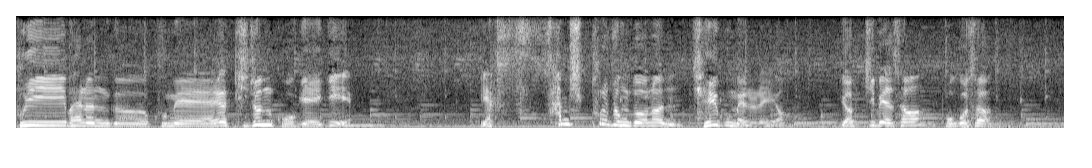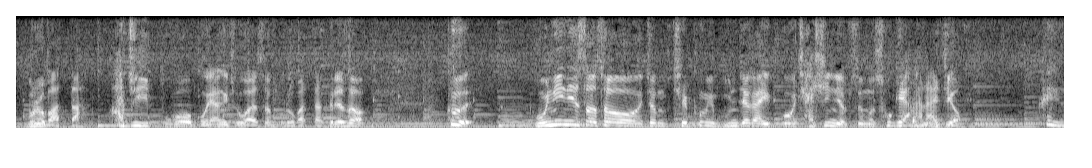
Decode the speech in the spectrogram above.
구입하는 그 구매 기존 고객이 약 30% 정도는 재구매를 해요. 옆집에서 보고서 물어봤다. 아주 이쁘고 모양이 좋아서 물어봤다. 그래서 그 본인이 써서 좀 제품이 문제가 있고 자신이 없으면 소개 안 하죠. 그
